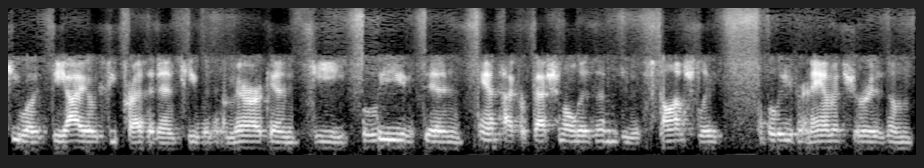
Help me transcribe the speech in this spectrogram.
he was the IOC president. He was an American. He believed in anti-professionalism. He was staunchly a believer in amateurism.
